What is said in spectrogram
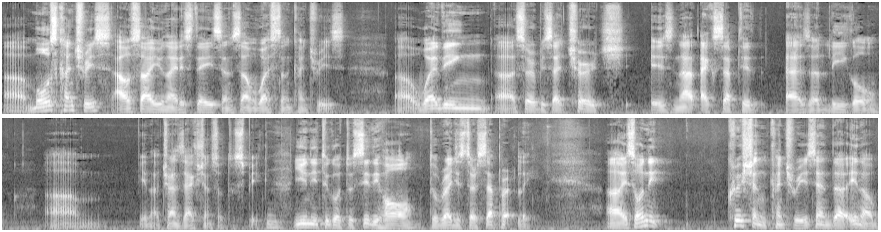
Uh, most countries outside United States and some Western countries, uh, wedding uh, service at church is not accepted as a legal, um, you know, transaction, so to speak. You need to go to city hall to register separately. Uh, it's only Christian countries and uh, you know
